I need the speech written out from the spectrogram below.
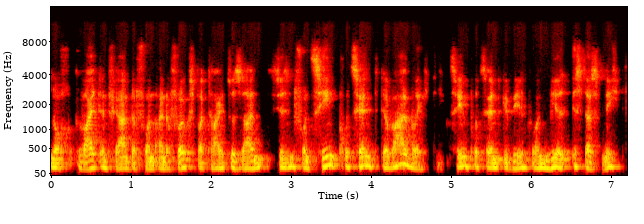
noch weit entfernt davon, eine Volkspartei zu sein. Sie sind von zehn Prozent der Wahlberechtigten, zehn Prozent gewählt worden. Mir ist das nicht.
